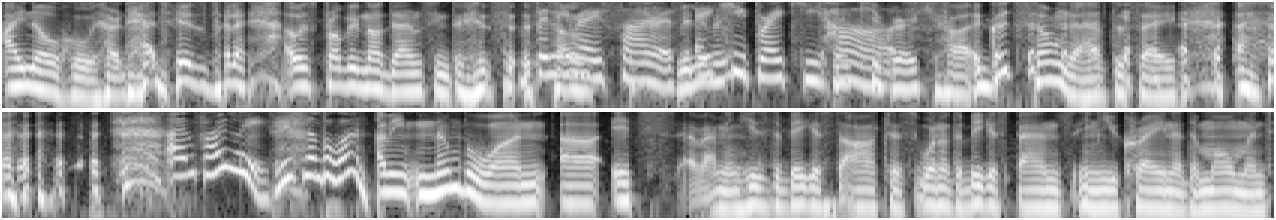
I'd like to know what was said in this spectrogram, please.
I, know who her dad is, but I, was probably not dancing to his Billy songs. Ray Cyrus, Billy Achy Breaky Heart. Achy Breaky Heart. A good song, I have to say. and finally, who's number one? I mean, number one, uh, it's, I mean, he's the biggest artist, one of the biggest bands in Ukraine at the moment.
